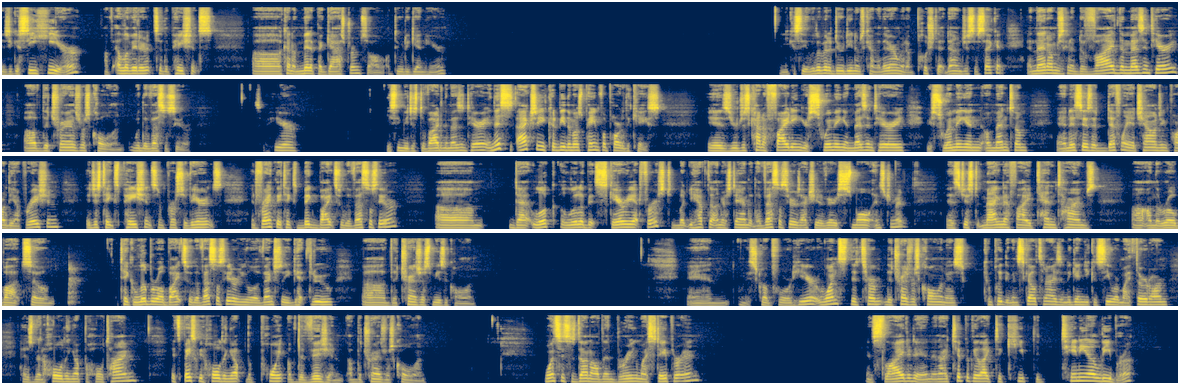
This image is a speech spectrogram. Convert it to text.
As you can see here, I've elevated it to the patient's uh, kind of mid-epigastrum, so I'll, I'll do it again here. And you can see a little bit of duodenum's kind of there. I'm going to push that down in just a second. And then I'm just going to divide the mesentery of the transverse colon with the vessel sealer. So here, you see me just dividing the mesentery. And this actually could be the most painful part of the case, is you're just kind of fighting, you're swimming in mesentery, you're swimming in omentum, and this is a, definitely a challenging part of the operation. It just takes patience and perseverance, and frankly, it takes big bites with the vessel sealer. Um, that look a little bit scary at first, but you have to understand that the vessel sealer is actually a very small instrument. It's just magnified 10 times uh, on the robot. So take liberal bites with the vessel sealer and you will eventually get through uh, the transverse mesocolon. And let me scrub forward here. Once the, term, the transverse colon has completely been skeletonized, and again you can see where my third arm has been holding up the whole time, it's basically holding up the point of division of the transverse colon. Once this is done, I'll then bring my stapler in and slide it in. And I typically like to keep the taenia libera,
